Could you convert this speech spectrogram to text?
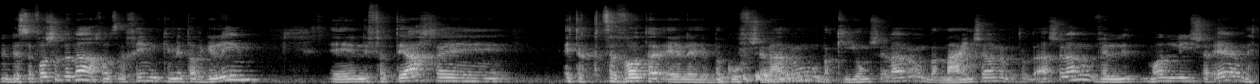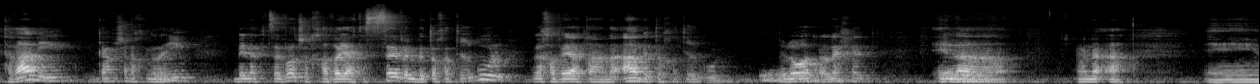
ובסופו של דבר אנחנו צריכים כמתרגלים אה, לפתח אה, את הקצוות האלה בגוף שלנו, בקיום שלנו, ב mind שלנו, בתודעה שלנו, וללמוד להישאר ניטרליים, גם כשאנחנו נעים בין הקצוות של חוויית הסבל בתוך התרגול וחוויית ההנאה בתוך התרגול. ולא רק ללכת אל ההנאה. אה,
